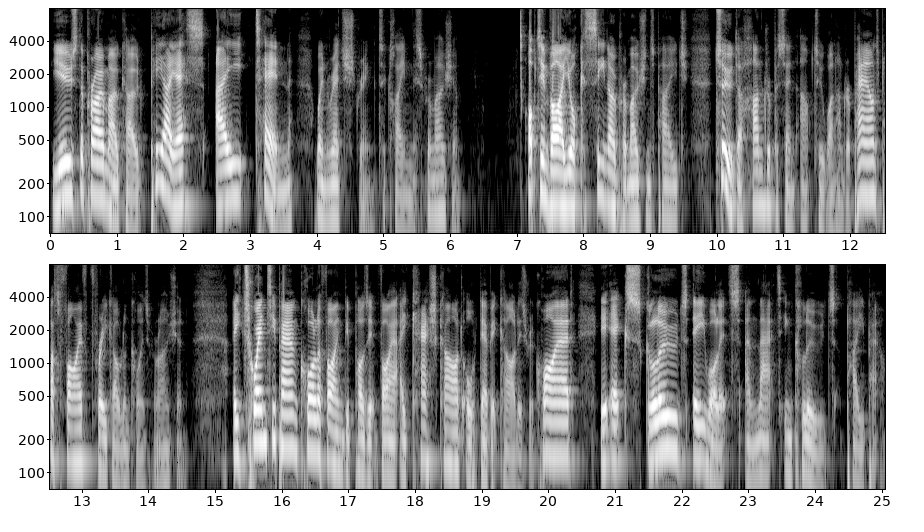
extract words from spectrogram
Use the promo code PASA10 when registering to claim this promotion. Opt in via your casino promotions page to the 100% up to £100 plus 5 free golden coins promotion. A £20 qualifying deposit via a cash card or debit card is required. It excludes e wallets and that includes PayPal.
